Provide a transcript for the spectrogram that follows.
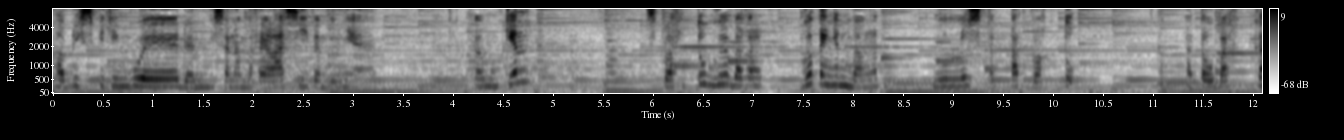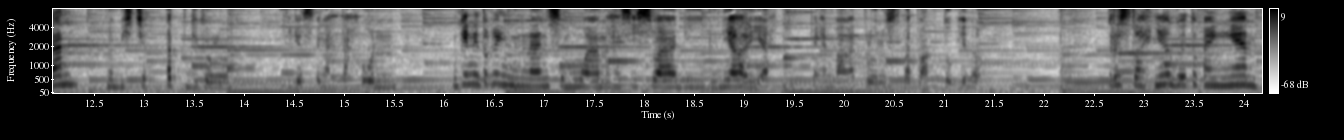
public speaking gue dan bisa nambah relasi tentunya. Uh, mungkin setelah itu gue bakal gue pengen banget lulus tepat waktu. Atau bahkan lebih cepet gitu loh. Tiga setengah tahun. Mungkin itu keinginan semua mahasiswa di dunia kali ya. Pengen banget lulus tepat waktu gitu. Terus setelahnya gue tuh pengen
